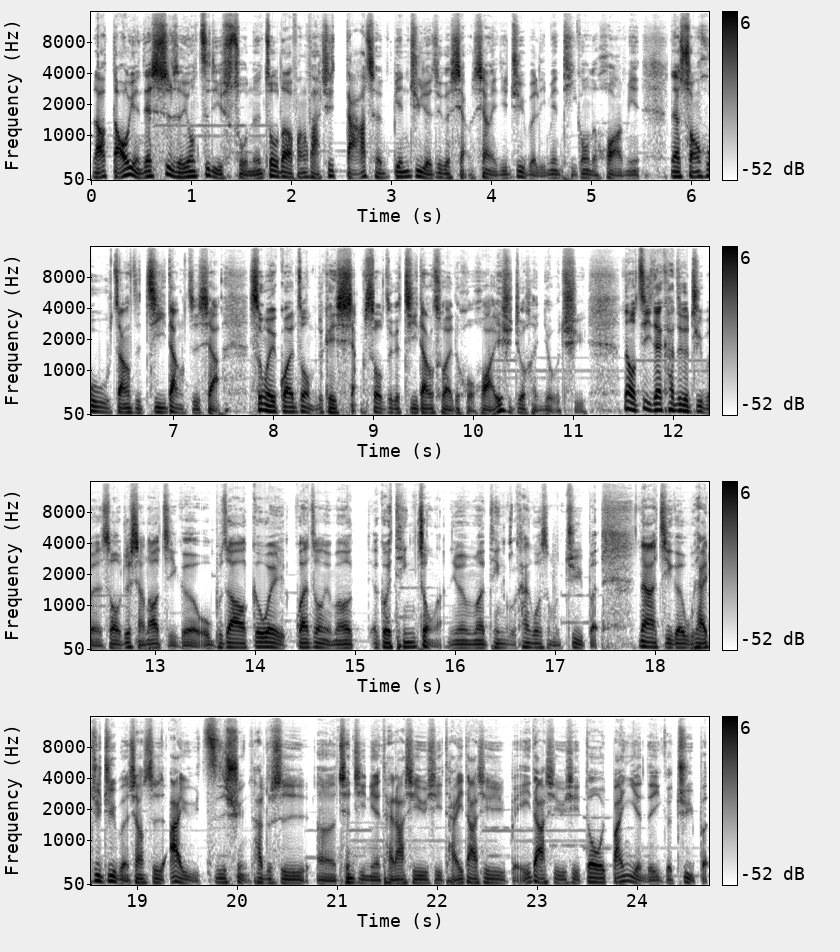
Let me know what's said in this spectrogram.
然后导演在试着用自己所能做到的方法去达成编剧的这个想象以及剧本里面提供的画面。那双互这样子激荡之下，身为观众，就可以享受这个激荡出来的火花，也许就很有趣。那我自己在看这个剧本的时候，我就想到几个，我不知道各位观众有没有，各位听众啊，你们有没有听过看过什么剧本？那几个舞台剧剧本，像是《爱与资讯》，它就是呃前几年台大戏剧系、台艺大戏剧、北艺大戏剧系都扮演的一个剧本。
